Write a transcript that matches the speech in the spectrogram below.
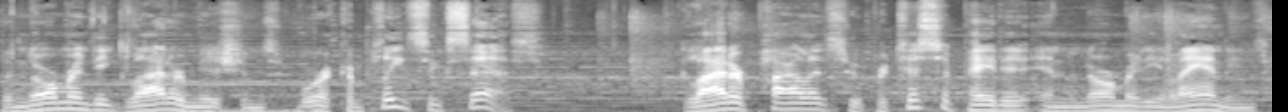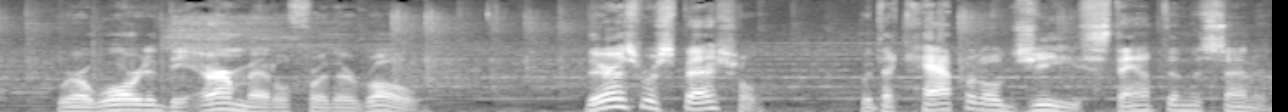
the Normandy glider missions were a complete success. Glider pilots who participated in the Normandy landings were awarded the Air Medal for their role. Theirs were special, with a capital G stamped in the center.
